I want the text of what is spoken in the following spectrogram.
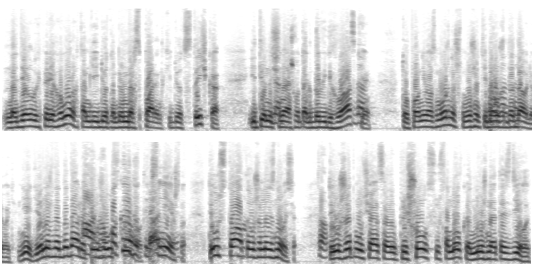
на деловых переговорах, там, где идет, например, спарринг, идет стычка, и ты начинаешь вот так давить глазки, то вполне возможно, что нужно тебя уже Провода. додавливать. Нет, тебе нужно додавливать, А, ты уже навпаки, устал. дотиснути. Конечно. Ты устал, ты уже на износе. Так. Ты уже, получается, пришел с установкой, нужно это сделать.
